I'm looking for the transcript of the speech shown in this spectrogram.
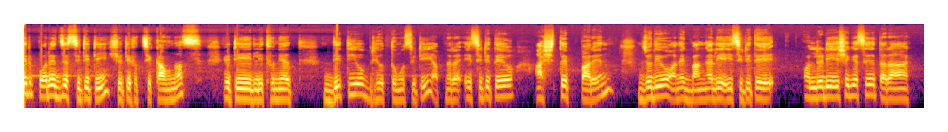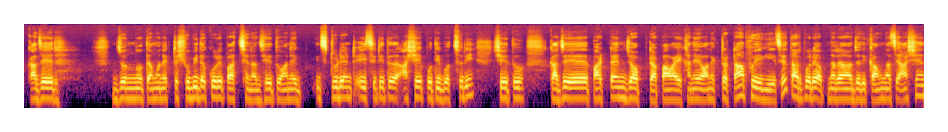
এরপরের যে সিটিটি, সেটি হচ্ছে কাউনাস। এটি লিথুনিয়ার দ্বিতীয় বৃহত্তম সিটি। আপনারা এই সিটিতেও আসতে পারেন। যদিও অনেক বাঙালি এই সিটিতে অলরেডি এসে গেছে, তারা কাজের জন্য তেমন একটা সুবিধা করে পাচ্ছে না, যেহেতু অনেক স্টুডেন্ট এই সিটিতে আসে প্রতি বছরই। সেহেতু কাজে পার্ট টাইম জবটা পাওয়া এখানে অনেকটা টাফ হয়ে গিয়েছে। তারপরে আপনারা যদি কাউনাসে আসেন,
